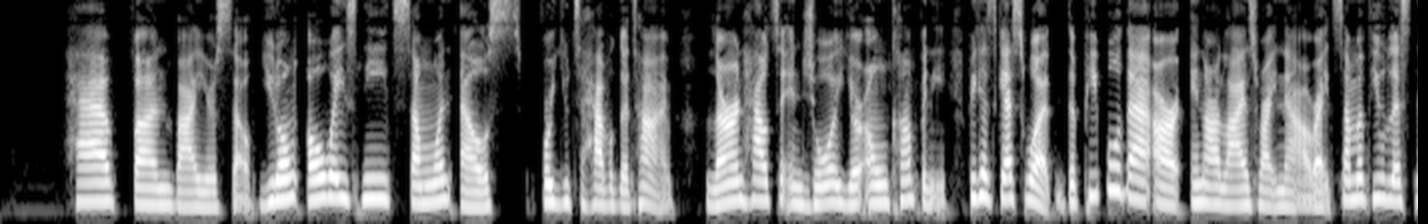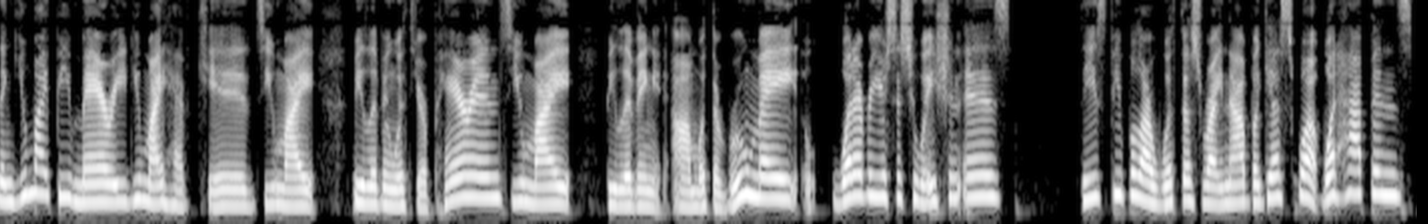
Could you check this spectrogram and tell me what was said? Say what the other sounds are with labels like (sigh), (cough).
have fun by yourself. You don't always need someone else for you to have a good time. Learn how to enjoy your own company. Because guess what? The people that are in our lives right now, right? Some of you listening, you might be married, you might have kids, you might be living with your parents, you might be living um, with a roommate, whatever your situation is. These people are with us right now. But guess what? What happens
